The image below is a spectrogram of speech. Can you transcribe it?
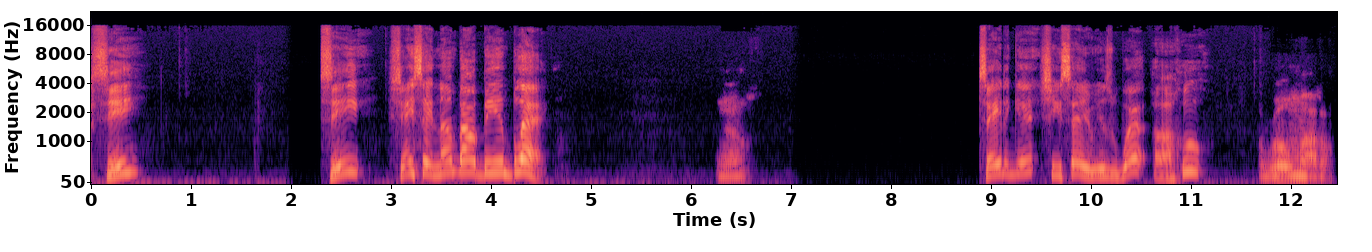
See? See? She ain't say nothing about being black. Know, Say it again. She said it was what? Uh who? a role model.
